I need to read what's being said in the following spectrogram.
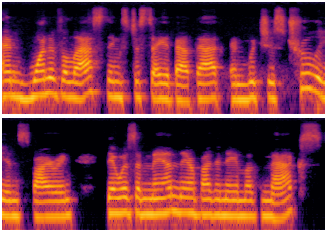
And one of the last things to say about that, and which is truly inspiring, there was a man there by the name of Max,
